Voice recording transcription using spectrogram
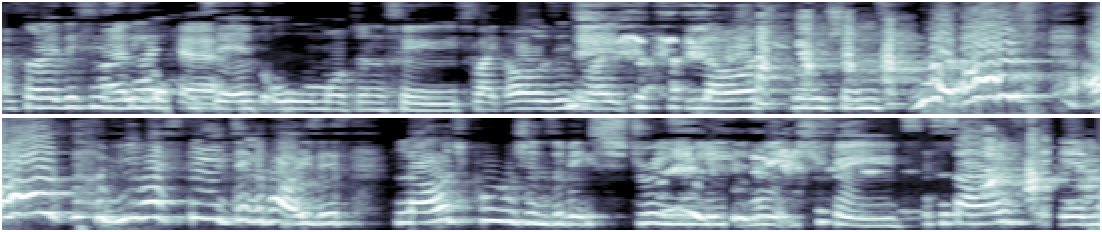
I feel like this is I the like opposite it. of all modern foods. Like ours is like large portions. No, ours, our USP dinner parties is large portions of extremely rich foods served in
